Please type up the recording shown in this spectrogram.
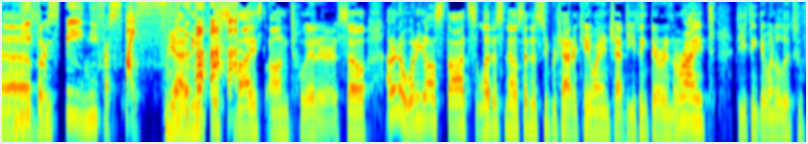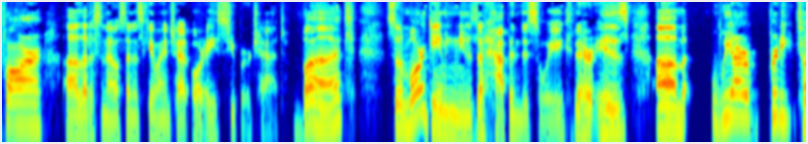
uh, Need but, for Speed, Need for Spice. yeah, Need for Spice on Twitter. So I don't know. What are y'all's thoughts? Let us know. Send us super chat or KYN chat. Do you think they were in the right? Do you think they went a little too far? uh, let us know. Send us KYN chat or a super chat. But so more gaming news that happened this week. There is um we are pretty t-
